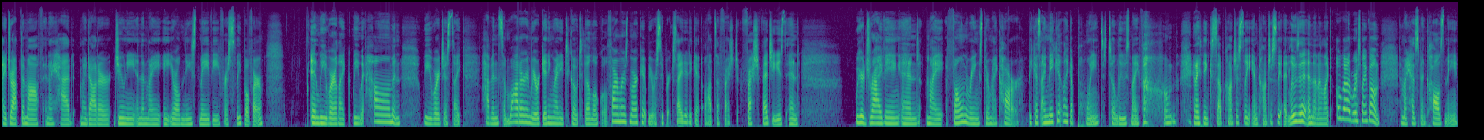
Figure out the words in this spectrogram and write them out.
I dropped them off and I had my daughter Junie and then my eight year old niece Mavie for sleepover and we were like we went home and we were just like having some water and we were getting ready to go to the local farmers market we were super excited to get lots of fresh fresh veggies and we were driving and my phone rings through my car because I make it like a point to lose my phone. And I think subconsciously and consciously I lose it. And then I'm like, oh God, where's my phone? And my husband calls me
